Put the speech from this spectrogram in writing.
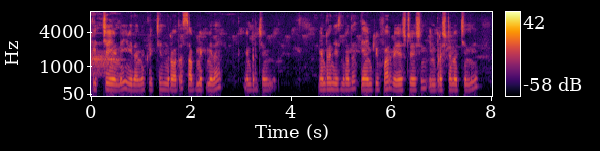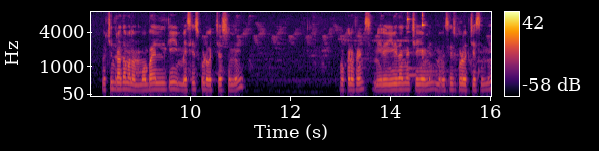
క్లిక్ చేయండి. ఈ విధంగా క్లిక్ చేసిన తర్వాత సబ్మిట్ మీద ఎంటర్ చేయండి. ఎంటర్ చేసిన తర్వాత thank you for registration interest అని వచ్చింది. వచ్చిన తర్వాత మన మొబైల్కి మెసేజ్ కూడా వచ్చేస్తుంది. ఓకేనా ఫ్రెండ్స్ మీరు ఈ విధంగా చేయండి మెసేజ్ కూడా వచ్చేసింది.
